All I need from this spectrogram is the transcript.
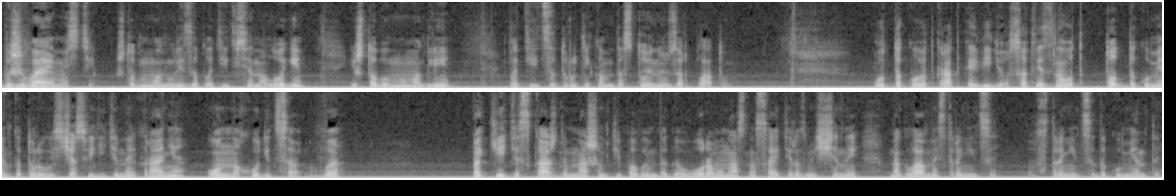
выживаемости, чтобы мы могли заплатить все налоги и чтобы мы могли платить сотрудникам достойную зарплату. Вот такое вот краткое видео. Соответственно, вот тот документ, который вы сейчас видите на экране, он находится в пакете с каждым нашим типовым договором. У нас на сайте размещены на главной странице, странице документы,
